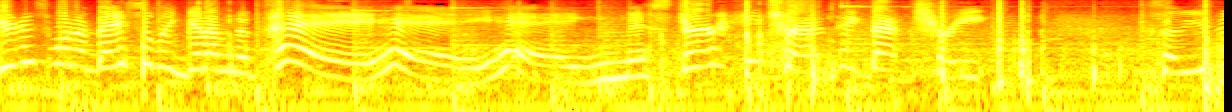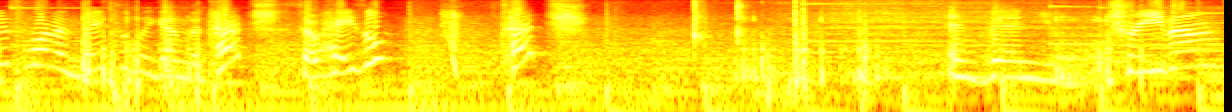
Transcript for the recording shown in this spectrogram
You just want to basically get them to, hey, hey, hey, mister. He trying to take that treat. So you just want to basically get them to touch. So Hazel, touch. And then you treat him.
